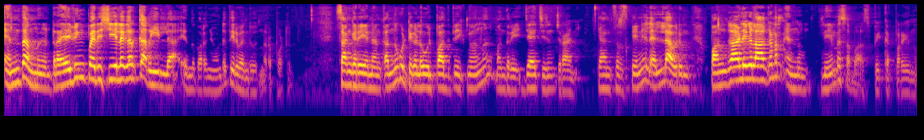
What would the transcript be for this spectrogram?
എന്തെന്ന് ഡ്രൈവിംഗ് പരിശീലകർക്ക് അറിയില്ല എന്ന് പറഞ്ഞുകൊണ്ട് തിരുവനന്തപുരം റിപ്പോർട്ട്. സങ്കരയിനം കന്നുകുട്ടികളെ ഉൽപ്പാദിപ്പിക്കുമെന്ന് മന്ത്രി ജയചന്ദ് റാണി ക്യാൻസർ സ്ക്രീനിൽ എല്ലാവരും പങ്കാളികളാകണം എന്നും നിയമസഭാ സ്പീക്കർ പറയുന്നു.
